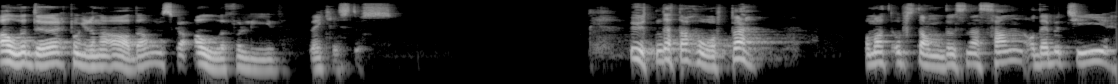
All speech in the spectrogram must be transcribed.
alle dør på grunn av Adam, skal alle få liv ved Kristus. Uten dette håpet om at oppstandelsen er sann, og det betyr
